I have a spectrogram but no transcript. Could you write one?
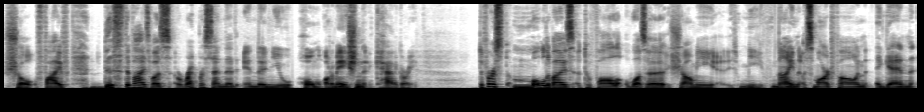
Show 5. This device was represented in the new home automation category. The first mobile device to fall was a Xiaomi Mi 9 smartphone. Again,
